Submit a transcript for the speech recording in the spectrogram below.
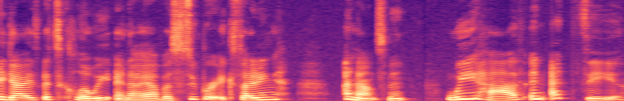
Hey guys, it's Chloe and I have a super exciting announcement. We have an Etsy!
